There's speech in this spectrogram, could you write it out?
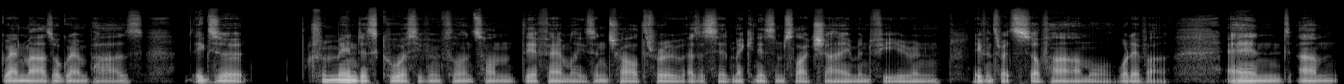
grandmas or grandpas exert tremendous coercive influence on their families and child through, as I said, mechanisms like shame and fear and even threats of self harm or whatever. And um,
